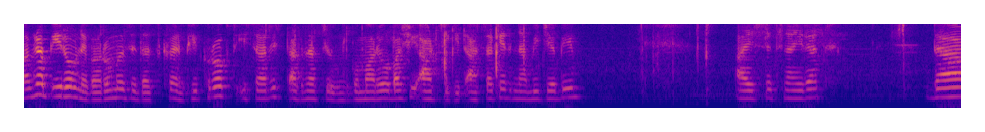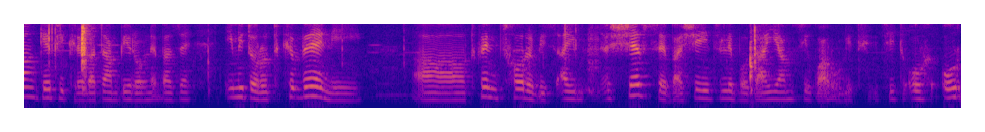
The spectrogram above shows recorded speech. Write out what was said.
მაგრამ პიროვნება, რომელზედაც თქვენ ფიქრობთ, ის არის სტაგნაციურ მდგომარეობაში, არც იქით, არც აქეთ ნაბიჯები. აი ესეთნაირად და გეფიქრებათ ამ პიროვნებაზე, იმიტომ რომ თქვენი აა თქვენი ცხოვრების აი შევსება შეიძლებოდა აი ამ სიყვარულით, იცით, ორ ორ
